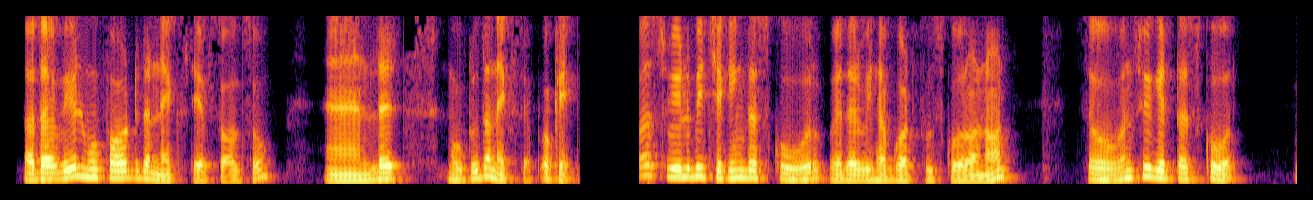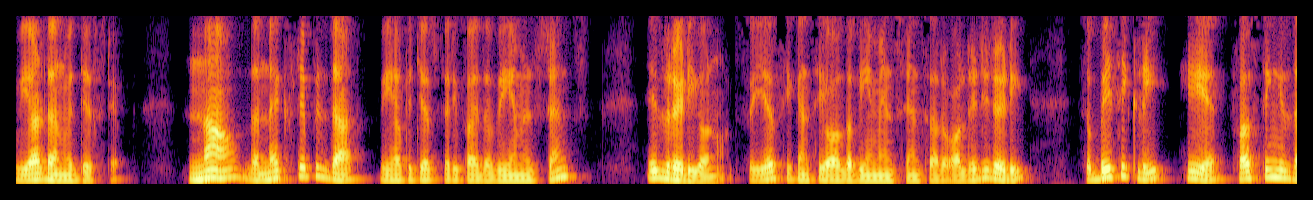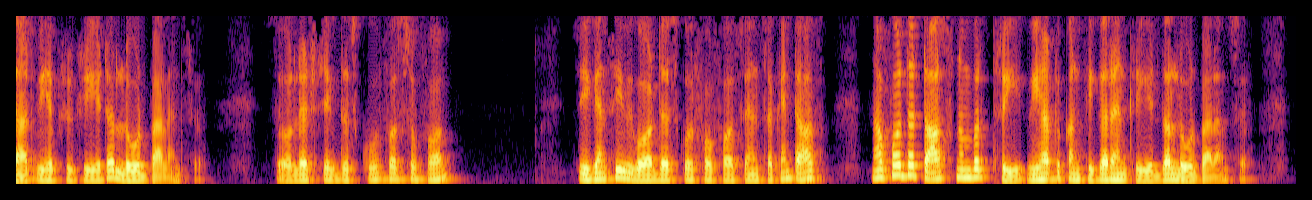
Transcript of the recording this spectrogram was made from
Now we will move forward to the next steps also. And let's move to the next step. Okay First we will be checking the score whether we have got full score or not. So once you get the score we are done with this step. Now the next step is that we have to just verify the VM instance is ready or not. So yes you can see all the VM instances are already ready. So basically here first thing is that we have to create a load balancer. So let's check the score first of all. So you can see we got the score for first and second task now for the task number 3, we have to configure and create the load balancer.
